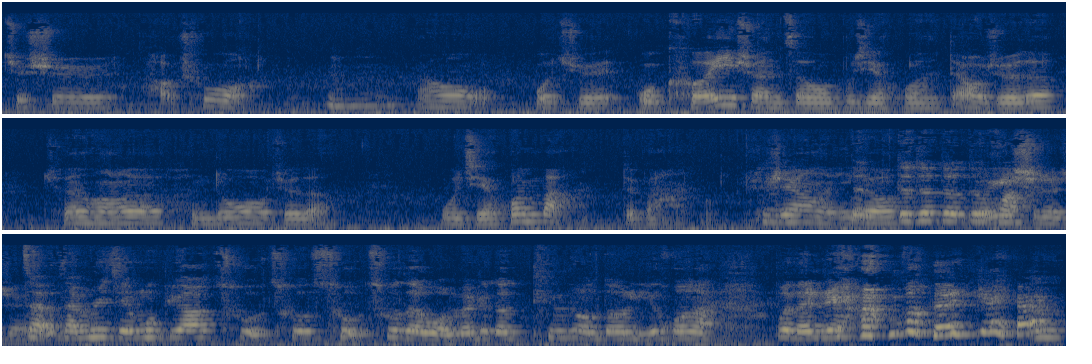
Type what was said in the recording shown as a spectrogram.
就是好处。嗯。然后我觉我可以选择我不结婚，但我觉得权衡了很多，我觉得我结婚吧，对吧？是这样的一个对对对对，有意识的决定。咱咱们这节目比较粗粗粗粗的，我们这个听众都离婚了，不能这样，不能这样。嗯，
